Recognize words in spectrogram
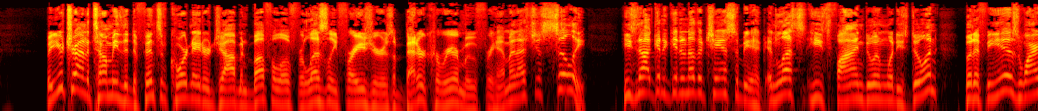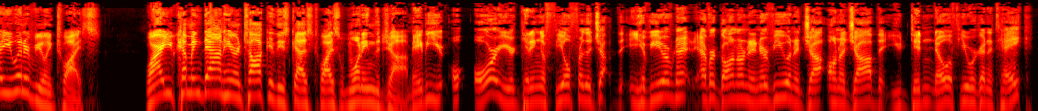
But you're trying to tell me the defensive coordinator job in Buffalo for Leslie Frazier is a better career move for him, and that's just silly. He's not going to get another chance to be a unless he's fine doing what he's doing. But if he is, why are you interviewing twice? Why are you coming down here and talking to these guys twice, wanting the job? Maybe you or you're getting a feel for the job. Have you ever ever gone on an interview in a job on a job that you didn't know if you were going to take?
